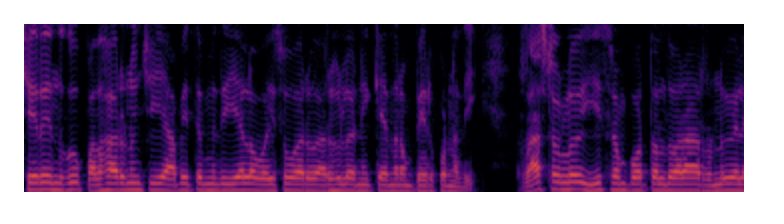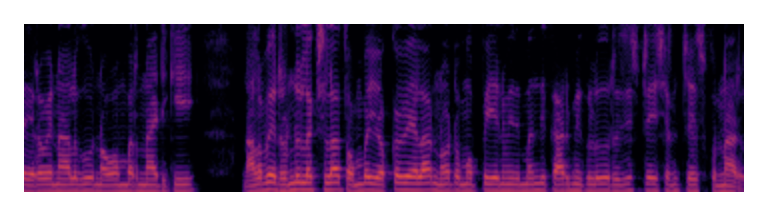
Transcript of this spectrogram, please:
చేరేందుకు పదహారు నుంచి యాభై తొమ్మిది ఏళ్ళ వయసు వారు అర్హులని కేంద్రం పేర్కొన్నది. రాష్ట్రంలో ఈ శ్రమ్ పోర్టల్ ద్వారా రెండు వేల ఇరవై నాలుగు నవంబర్ నాటికి నలభై రెండు లక్షల తొంభై ఒక్క వేల నూట ముప్పై ఎనిమిది మంది కార్మికులు రిజిస్ట్రేషన్ చేసుకున్నారు.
